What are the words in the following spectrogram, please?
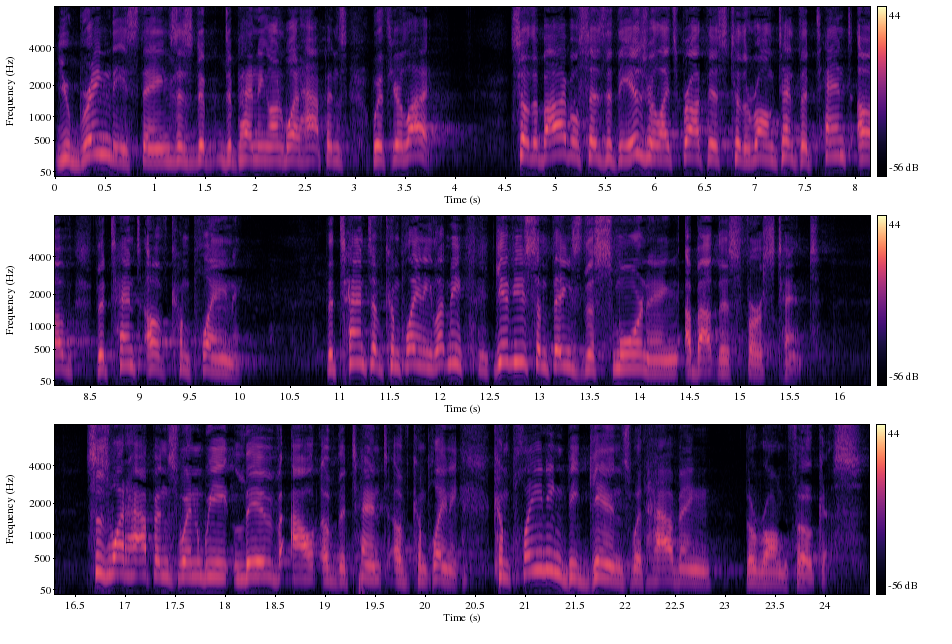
you bring these things, is de- depending on what happens with your life. So the Bible says that the Israelites brought this to the wrong tent, the tent of, the tent of complaining the tent of complaining. Let me give you some things this morning about this first tent. This is what happens when we live out of the tent of complaining. Complaining begins with having the wrong focus.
